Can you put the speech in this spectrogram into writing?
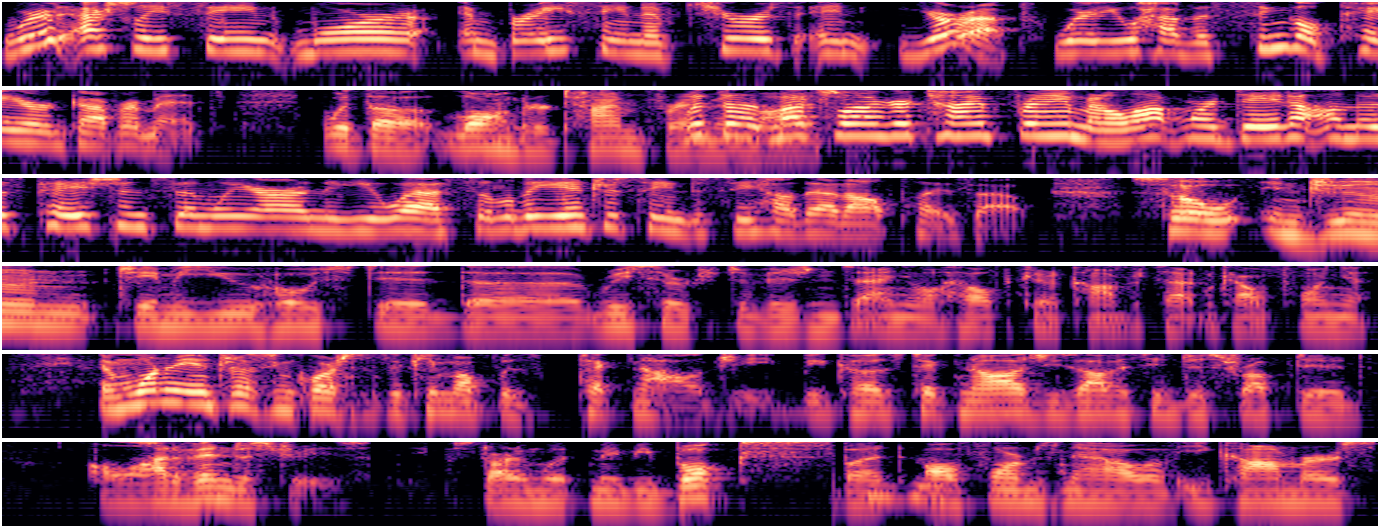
We're actually seeing more embracing of cures in Europe, where you have a single payer government With a longer time frame. with a mind. much longer time frame and a lot more data on those patients than we are in the U.S. So it'll be interesting to see how that all plays out. So in June, Jamie, you hosted the Research Division's annual healthcare conference out in California. And one of the interesting questions that came up was technology, because technology has obviously disrupted a lot of industries, starting with maybe books, but all forms now of e-commerce.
